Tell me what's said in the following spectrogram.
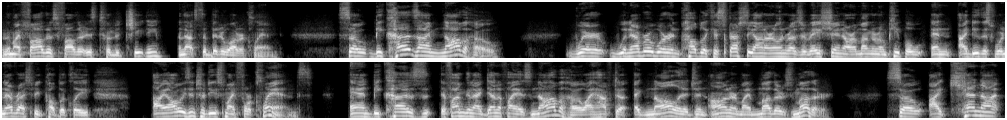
and then my father's father is Toluchitni, and that's the Bitterwater clan. So because I'm Navajo, where whenever we're in public, especially on our own reservation or among our own people, and I do this whenever I speak publicly, I always introduce my four clans. And because if I'm going to identify as Navajo, I have to acknowledge and honor my mother's mother. So I cannot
